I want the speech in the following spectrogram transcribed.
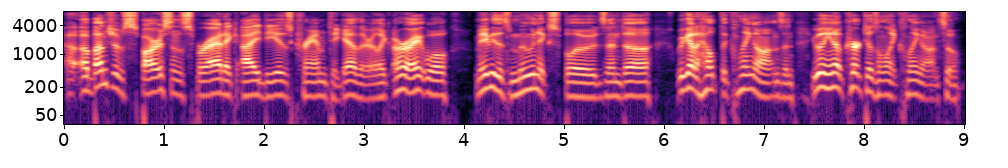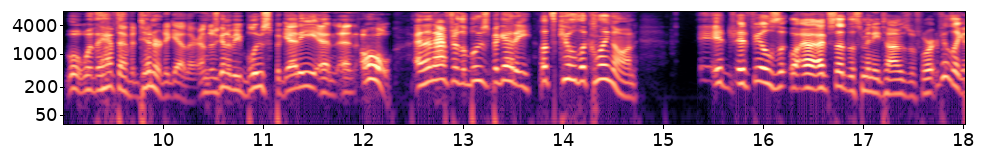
a bunch of sparse and sporadic ideas crammed together. Like, all right, well, maybe this moon explodes, and uh, we got to help the Klingons. And well, you know, Kirk doesn't like Klingons, so well, well, they have to have a dinner together. And there's gonna be blue spaghetti, and and oh, and then after the blue spaghetti, let's kill the Klingon. It, it feels I've said this many times before. It feels like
